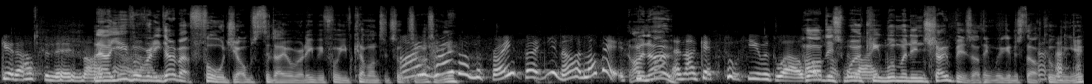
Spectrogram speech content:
Good afternoon, Mike. now, you've already done about four jobs today already before you've come on to talk to I us, haven't have, you? I'm afraid, but you know, I love it. I know. fun, and I get to talk to you as well. Hardest working like? woman in showbiz, I think we're going to start calling you.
